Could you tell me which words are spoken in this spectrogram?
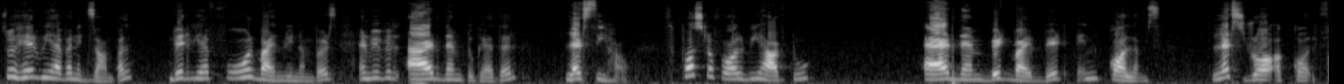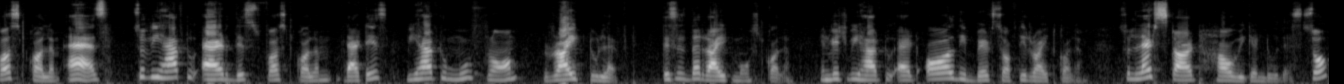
So here we have an example where we have four binary numbers and we will add them together. Let's see how. First of all we have to add them bit by bit in columns. Let's draw a col first column as so we have to add this first column that is we have to move from right to left. This is the rightmost column in which we have to add all the bits of the right column. So let's start how we can do this. So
